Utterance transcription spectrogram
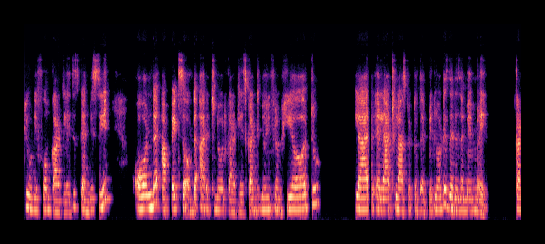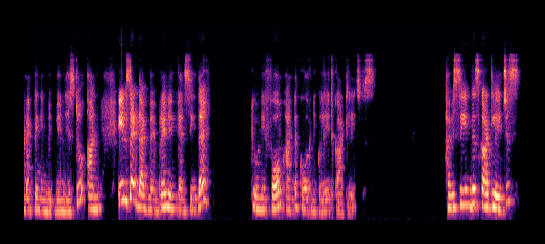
cuneiform cartilages can be seen on the apex of the arytenoid cartilage. Continuing from here to lat lateral aspect of the epiglottis, there is a membrane connecting in between these two and inside that membrane you can see the cuneiform and the corniculate cartilages. Have you seen these cartilages?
